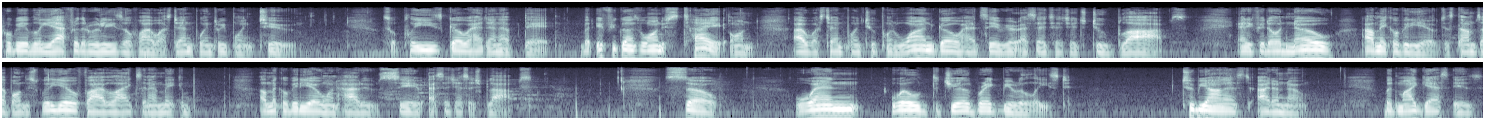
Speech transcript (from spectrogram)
probably after the release of iOS 10.3.2 so please go ahead and update. But if you guys want to stay on iOS 10.2.1 go ahead save your SHSH2 blobs. And if you don't know I'll make a video. Just thumbs up on this video five likes and I'll make a I'll make a video on how to save SHSH blobs. So when will the jailbreak be released? To be honest I don't know. But my guess is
